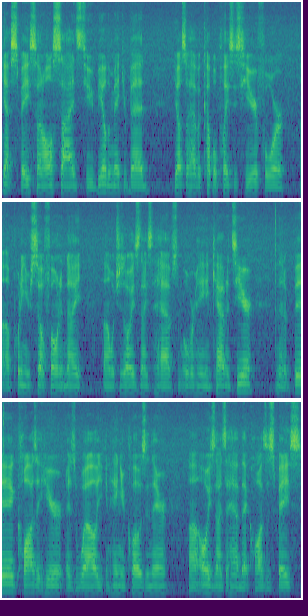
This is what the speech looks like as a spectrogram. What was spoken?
You got space on all sides to be able to make your bed. You also have a couple places here for uh, putting your cell phone at night uh, which is always nice to have some overhanging cabinets here and then a big closet here as well. You can hang your clothes in there uh, always nice to have that closet space.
